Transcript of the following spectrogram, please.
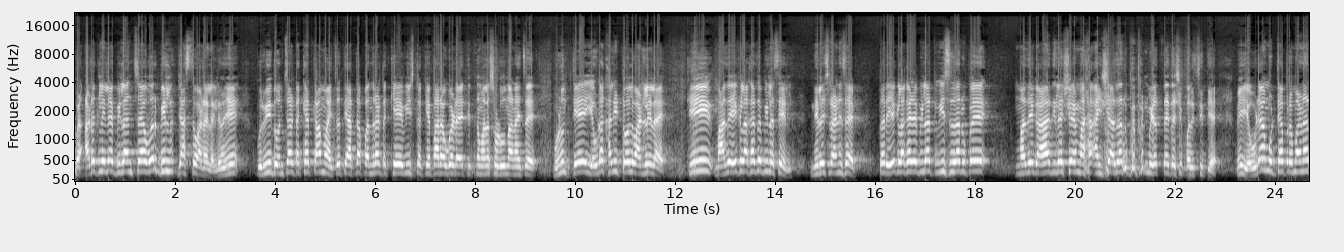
पण अडकलेल्या बिलांच्यावर बिल जास्त वाढायला लागले. म्हणजे पूर्वी दोन चार टक्क्यात काम व्हायचं ते आता पंधरा टक्के वीस टक्के फार अवघड आहे तिथनं मला सोडवून आणायचं आहे म्हणून ते एवढा खाली टोल वाढलेला आहे की माझं एक लाखाचं बिल असेल निलेश राणे साहेब तर एक लाखाच्या बिलात वीस हजार रुपये माझे गाळा दिल्याशिवाय मला ऐंशी हजार रुपये पण मिळत नाहीत अशी परिस्थिती आहे. म्हणजे एवढ्या मोठ्या प्रमाणात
